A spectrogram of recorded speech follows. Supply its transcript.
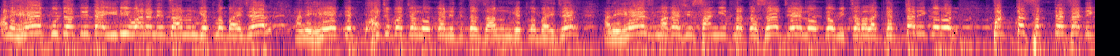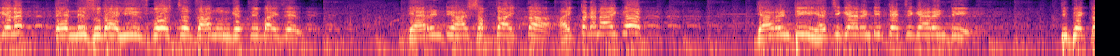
आणि हे कुठंतरी त्या ईडीवाल्याने जाणून घेतलं पाहिजे. आणि हे ते भाजपच्या लोकांनी तिथं जाणून घेतलं पाहिजे. आणि हेच मगाशी सांगितलं तसं जे लोक विचाराला गद्दारी करून फक्त सत्तेसाठी गेलेत त्यांनी सुद्धा हीच गोष्ट जाणून घेतली पाहिजे. गॅरंटी हा शब्द ऐकता. ऐकता का नाही ऐकत? गॅरंटी ह्याची गॅरंटी त्याची गॅरंटी. ती फक्त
